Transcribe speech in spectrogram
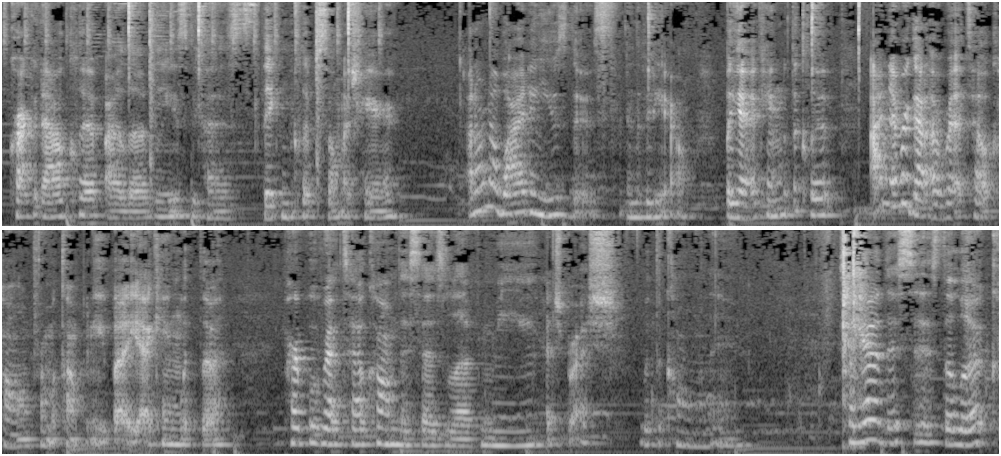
Crocodile clip, I love these because they can clip so much hair. I don't know why I didn't use this in the video. But yeah, it came with the clip. I never got a red tail comb from a company, but yeah, it came with the purple red tail comb that says Luvme edge brush with the comb on the end. So yeah, this is the look.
